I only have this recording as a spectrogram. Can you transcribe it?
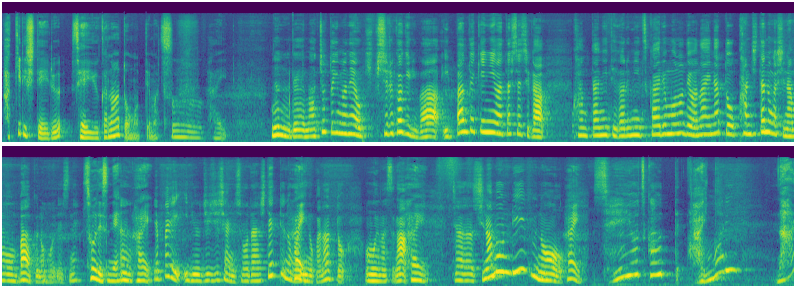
はっきりしている声優かなと思ってます。はい、なので、まあ、ちょっと今ねお聞きする限りは一般的に私たちが簡単に手軽に使えるものではないなと感じたのがシナモンバークの方ですね。そうですね。うん、はい。やっぱり医療従事者に相談してっていうのがいいのかなと思いますが、はい。じゃあシナモンリーフの精油を使うってあんまりない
